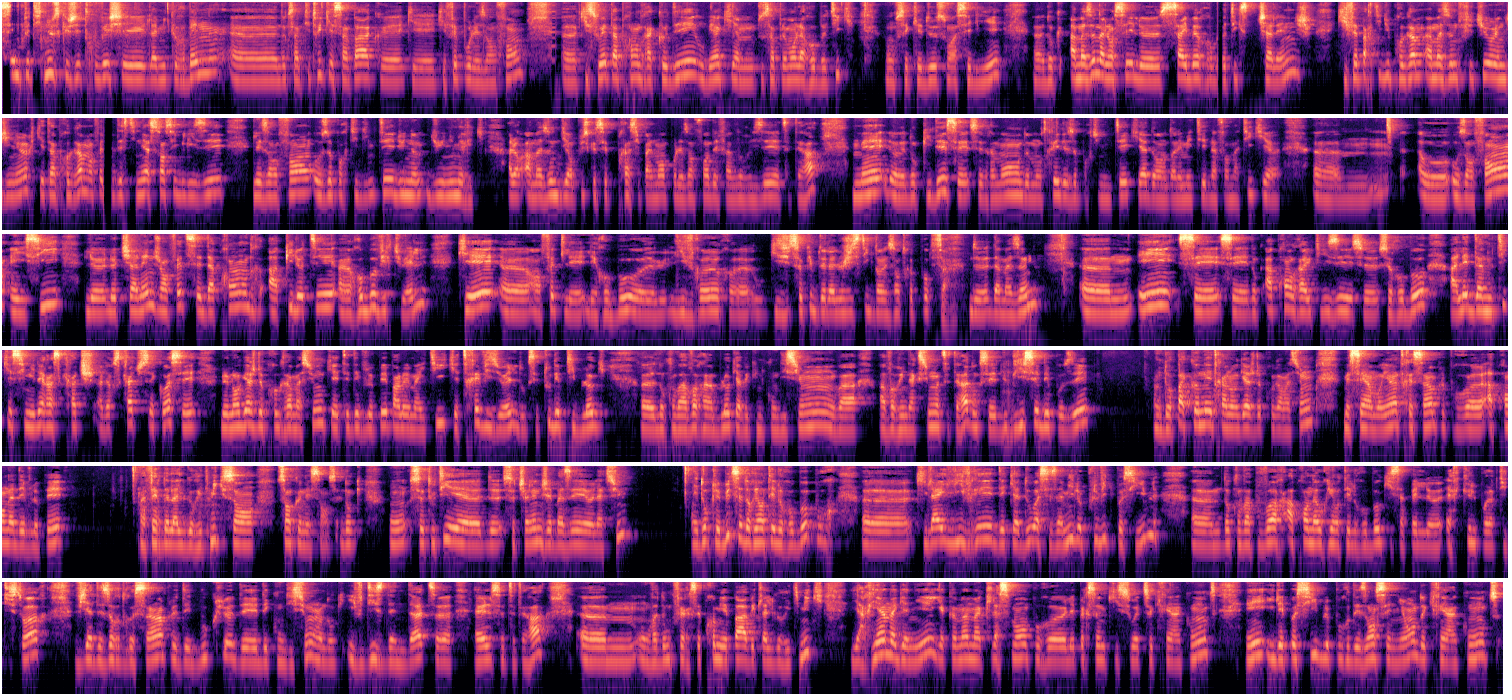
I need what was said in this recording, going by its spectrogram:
C'est une petite news que j'ai trouvée chez l'ami Corben. Euh, donc c'est un petit truc qui est sympa, qui, est, fait pour les enfants euh, qui souhaitent apprendre à coder ou bien qui aiment tout simplement la robotique. On sait que les deux sont assez liés. Euh, donc Amazon a lancé le Cyber Robotics Challenge, qui fait partie du programme Amazon Future Engineer, qui est un programme en fait destiné à sensibiliser les enfants aux opportunités du, numérique. Alors Amazon dit en plus que c'est principalement pour les enfants défavorisés, etc. Mais euh, donc l'idée c'est vraiment de montrer les opportunités qu'il y a dans, dans les métiers de l'informatique euh, aux, enfants. Et ici, le challenge en fait, c'est d'apprendre à piloter un robot virtuel qui est euh, en fait les, les robots euh, livreurs euh, qui s'occupent de la logistique dans les entrepôts d'Amazon. et c'est donc apprendre à utiliser ce, ce robot à l'aide d'un outil qui est similaire à Scratch. Alors Scratch, c'est quoi? C'est le langage de programmation qui a été développé par le MIT, qui est très visuel. Donc c'est tous des petits blocs. donc on va avoir un bloc avec une condition, on va avoir une action, etc. Donc c'est du glisser-déposer. On ne doit pas connaître un langage de programmation, mais c'est un moyen très simple pour euh, apprendre à développer à faire de l'algorithmique sans sans connaissance. Donc, on, cet outil, euh, de, ce challenge est basé euh, là-dessus. Et donc le but, c'est d'orienter le robot pour euh, qu'il aille livrer des cadeaux à ses amis le plus vite possible. Euh, donc on va pouvoir apprendre à orienter le robot qui s'appelle euh, Hercule pour la petite histoire, via des ordres simples, des boucles, des, des conditions, hein, donc if this then that, euh, else, etc. Euh, on va donc faire ses premiers pas avec l'algorithmique. Il n'y a rien à gagner, il y a quand même un classement pour euh, les personnes qui souhaitent se créer un compte, et il est possible pour des enseignants de créer un compte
